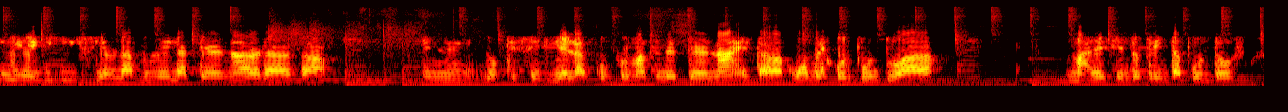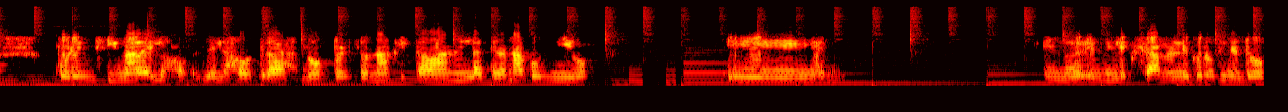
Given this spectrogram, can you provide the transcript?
y, si hablamos de la terna, ¿verdad? en lo que sería la conformación de terna estaba como mejor puntuada, más de 130 puntos por encima de, los, de las otras dos personas que estaban en la terna conmigo. Eh, en, el examen de conocimiento,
